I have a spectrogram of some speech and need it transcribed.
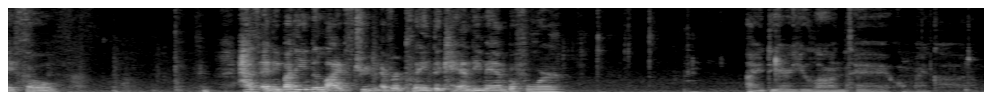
Okay, so has anybody in the live stream ever played the Candyman before? I dare you, Lante. Oh my god, I'm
